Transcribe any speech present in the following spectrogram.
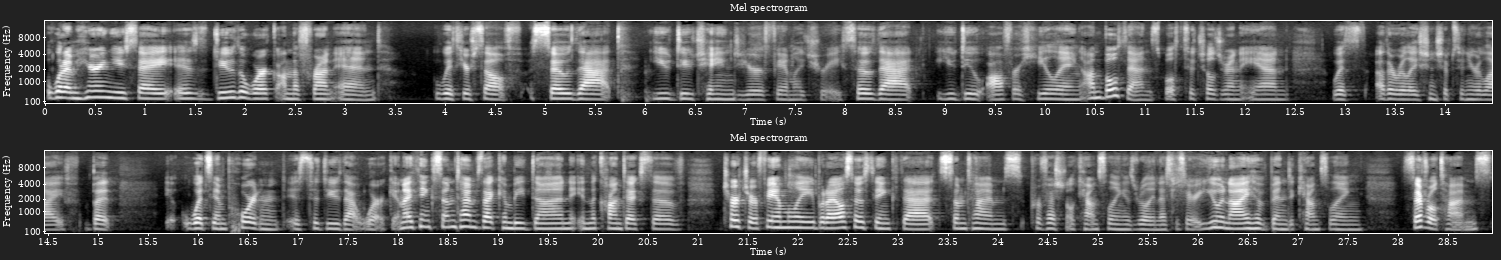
what I'm hearing you say is do the work on the front end with yourself so that you do change your family tree, so that you do offer healing on both ends, both to children and with other relationships in your life. But what's important is to do that work. And I think sometimes that can be done in the context of church or family, but I also think that sometimes professional counseling is really necessary. You and I have been to counseling several times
